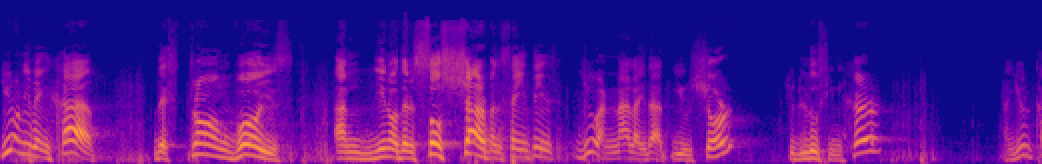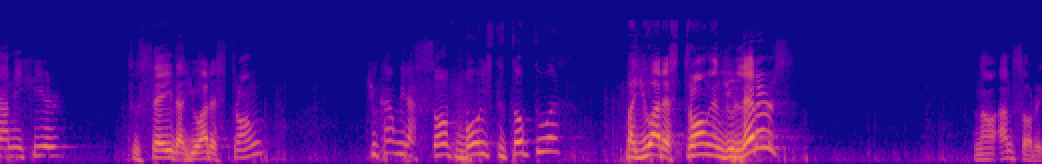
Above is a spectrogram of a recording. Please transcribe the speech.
You don't even have the strong voice and you know they're so sharp and saying things. You are not like that. You're short, you're losing hair, and you're coming here to say that you are strong. You come with a soft voice to talk to us, but you are strong in your letters. No, I'm sorry,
